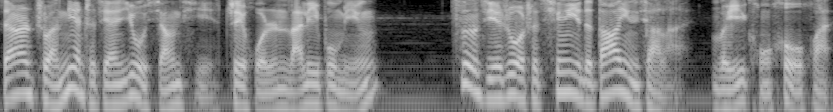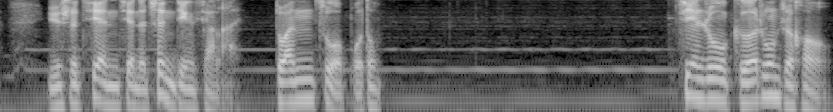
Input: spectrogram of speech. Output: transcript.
然而转念之间，又想起这伙人来历不明，自己若是轻易的答应下来，唯恐后患，于是渐渐的镇定下来，端坐不动。进入阁中之后，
